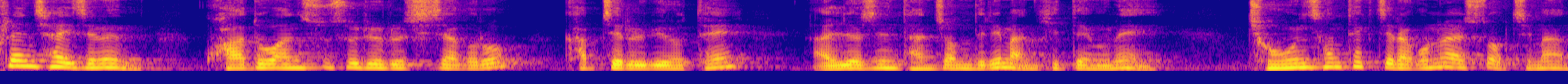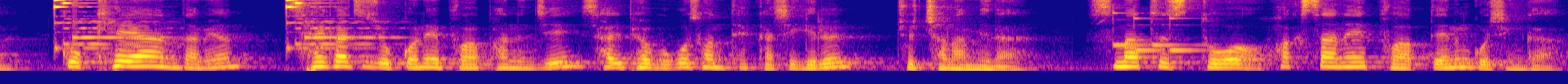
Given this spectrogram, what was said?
프랜차이즈는 과도한 수수료를 시작으로 갑질을 비롯해 알려진 단점들이 많기 때문에 좋은 선택지라고는 할수 없지만 꼭 해야 한다면 세 가지 조건에 부합하는지 살펴보고 선택하시기를 추천합니다. 스마트 스토어 확산에 부합되는 곳인가?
